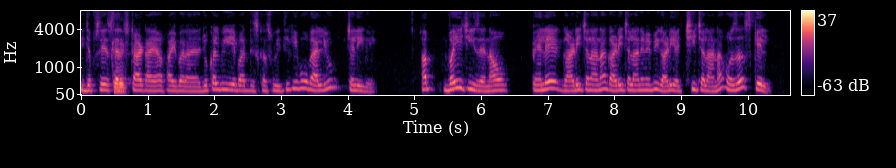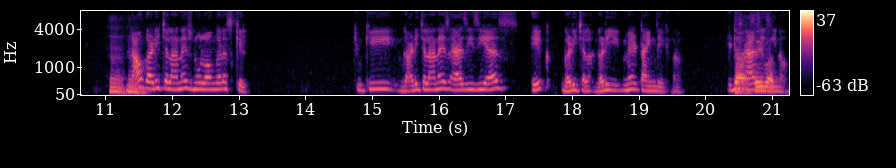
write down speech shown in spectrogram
जब से सेल्फ स्टार्ट आया फाइबर आया जो कल भी ये बात डिस्कस हुई थी कि वो वैल्यू चली गई। अब वही चीज़ है। नाउ पहले गाड़ी चलाना गाड़ी चलाने में भी गाड़ी अच्छी चलाना वॉज़ अ स्किल नाउ गाड़ी चलाना is no longer a skill क्योंकि गाड़ी चलाना इज़ एज इजी एज एक घड़ी चला घड़ी में टाइम देखना। इट इज़ एज इजी ना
